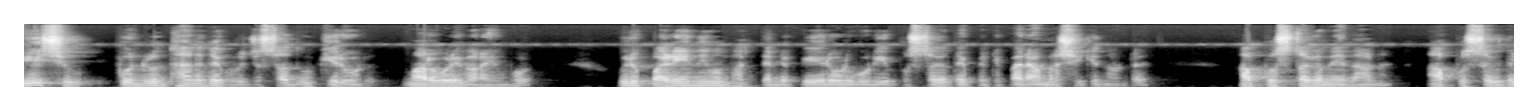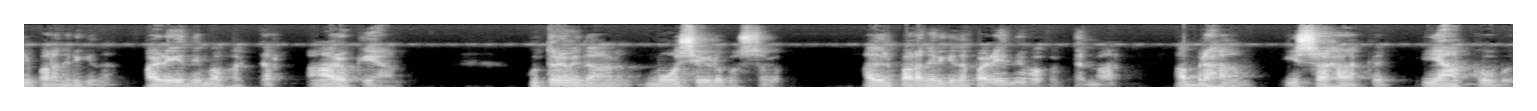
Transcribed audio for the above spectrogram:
യേശു പുനരുത്ഥാനത്തെക്കുറിച്ച് സദൂക്യരോട് മറുപടി പറയുമ്പോൾ ഒരു പഴയ നിയമ ഭക്തന്റെ പേരോട് കൂടിയ പുസ്തകത്തെപ്പറ്റി പരാമർശിക്കുന്നുണ്ട്. ആ പുസ്തകം ഏതാണ്? ആ പുസ്തകത്തിൽ പറഞ്ഞിരിക്കുന്ന പഴയ നിയമ ഭക്തർ ആരൊക്കെയാണ്? ഉത്തരം ഇതാണ് മോശയുടെ പുസ്തകം. അതിൽ പറഞ്ഞിരിക്കുന്ന പഴയ നിയമ ഭക്തന്മാർ അബ്രഹാം ഇസഹാക്ക് യാക്കോബ്.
